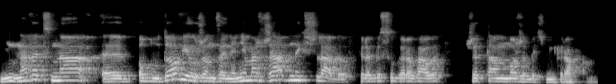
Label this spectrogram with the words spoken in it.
Nawet na e, obudowie urządzenia nie ma żadnych śladów, które by sugerowały, że tam może być mikrofon.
